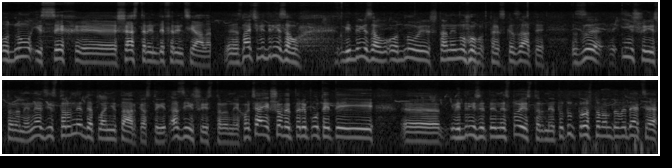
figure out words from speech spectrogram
одну із цих е, шестерень диференціала. Е, Значить, відрізав, відрізав одну штанину, так сказати, з іншої сторони. Не зі сторони, де планетарка стоїть, а з іншої сторони. Хоча, якщо ви перепутаєте і е, відріжете не з тої сторони, то тут просто вам доведеться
